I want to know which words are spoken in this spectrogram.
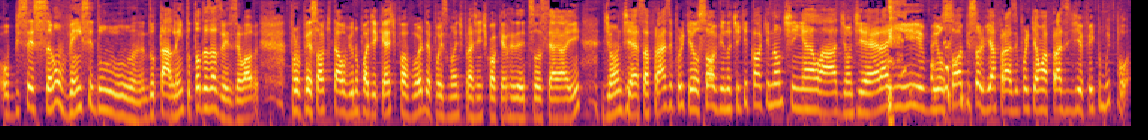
obsessão vence do, do talento todas as vezes. Eu, pro pessoal que tá ouvindo o podcast, por favor, depois mande pra gente qualquer rede social aí de onde é essa frase, porque eu só ouvi no TikTok e não tinha lá de onde era e eu só absorvi a frase porque é uma frase de efeito muito boa.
